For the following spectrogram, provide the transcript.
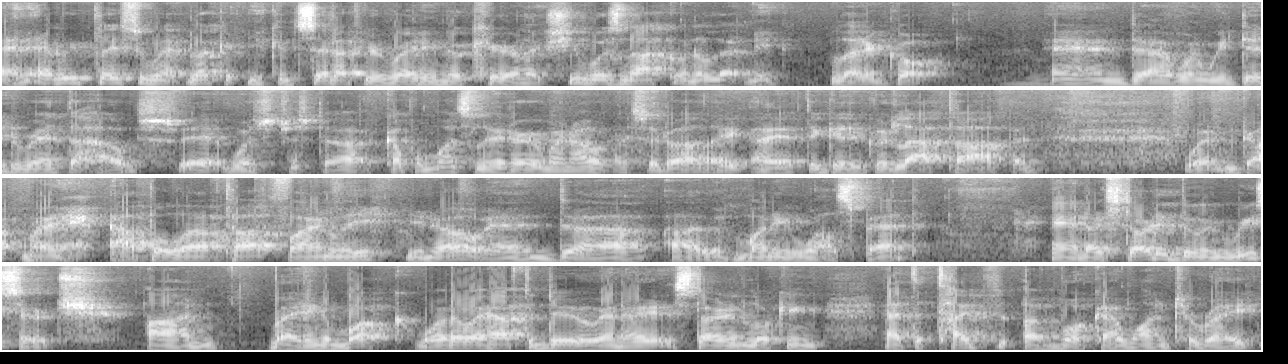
And every place we went, look, at you can set up your writing nook here. Like she was not going to let me let it go. And uh, when we did rent the house, it was just a couple months later. I went out. I said, "Well, I, I have to get a good laptop," and went and got my Apple laptop finally. You know, and uh, uh, the money well spent. And I started doing research on writing a book. What do I have to do? And I started looking at the type of book I wanted to write.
